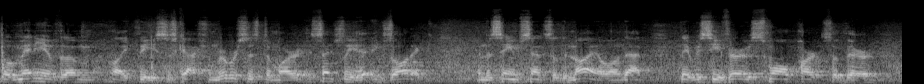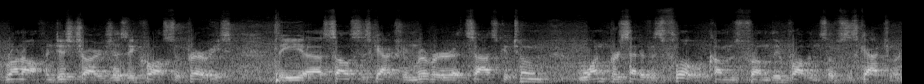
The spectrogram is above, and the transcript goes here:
though many of them, like the Saskatchewan River system, are essentially exotic in the same sense of the Nile, in that they receive very small parts of their runoff and discharge as they cross the prairies. The uh, South Saskatchewan River at Saskatoon, 1% of its flow comes from the province of Saskatchewan.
